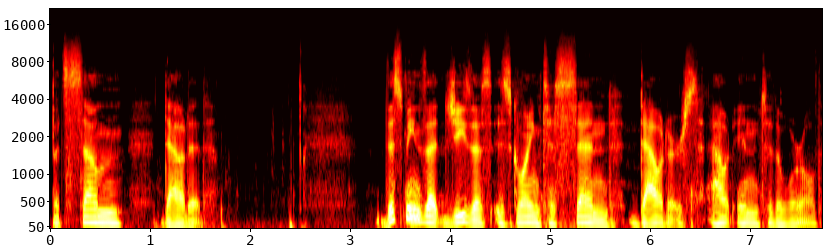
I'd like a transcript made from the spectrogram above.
But some doubted. This means that Jesus is going to send doubters out into the world.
